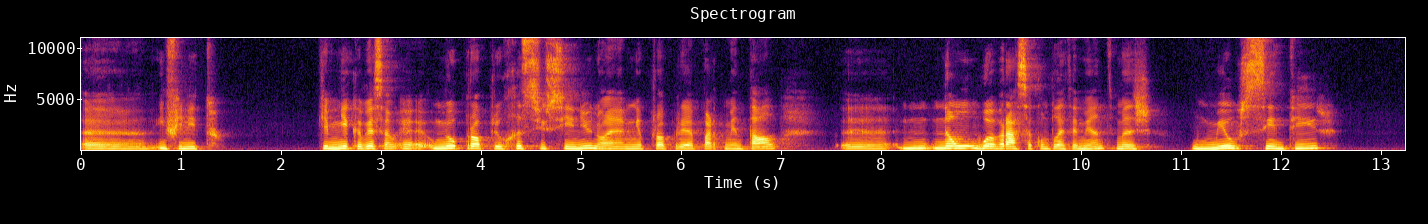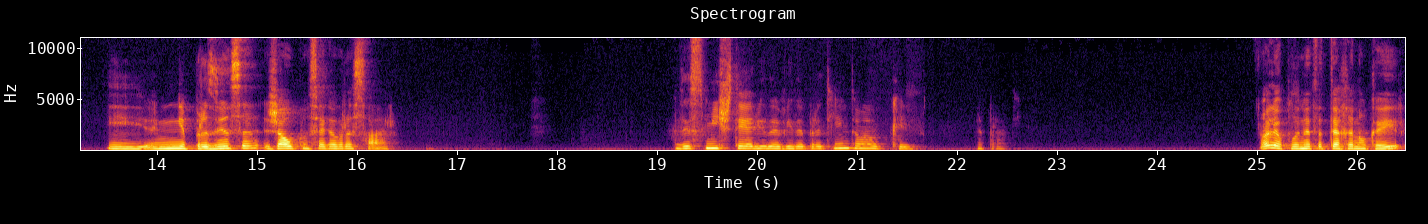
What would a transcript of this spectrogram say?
uh, infinito. Que a minha cabeça, uh, o meu próprio raciocínio, não é? A minha própria parte mental uh, não o abraça completamente, mas o meu sentir e a minha presença já o consegue abraçar. Desse mistério da vida para ti, então é o quê na prática? Olha, o planeta Terra não cair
